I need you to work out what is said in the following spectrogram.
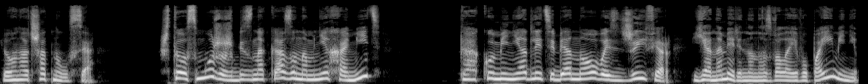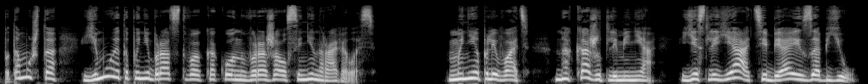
и он отшатнулся. «Что, сможешь безнаказанно мне хамить?» «Так у меня для тебя новость, Джифер!» Я намеренно назвала его по имени, потому что ему это понебратство, как он выражался, не нравилось. «Мне плевать, накажут ли меня, если я тебя и забью.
